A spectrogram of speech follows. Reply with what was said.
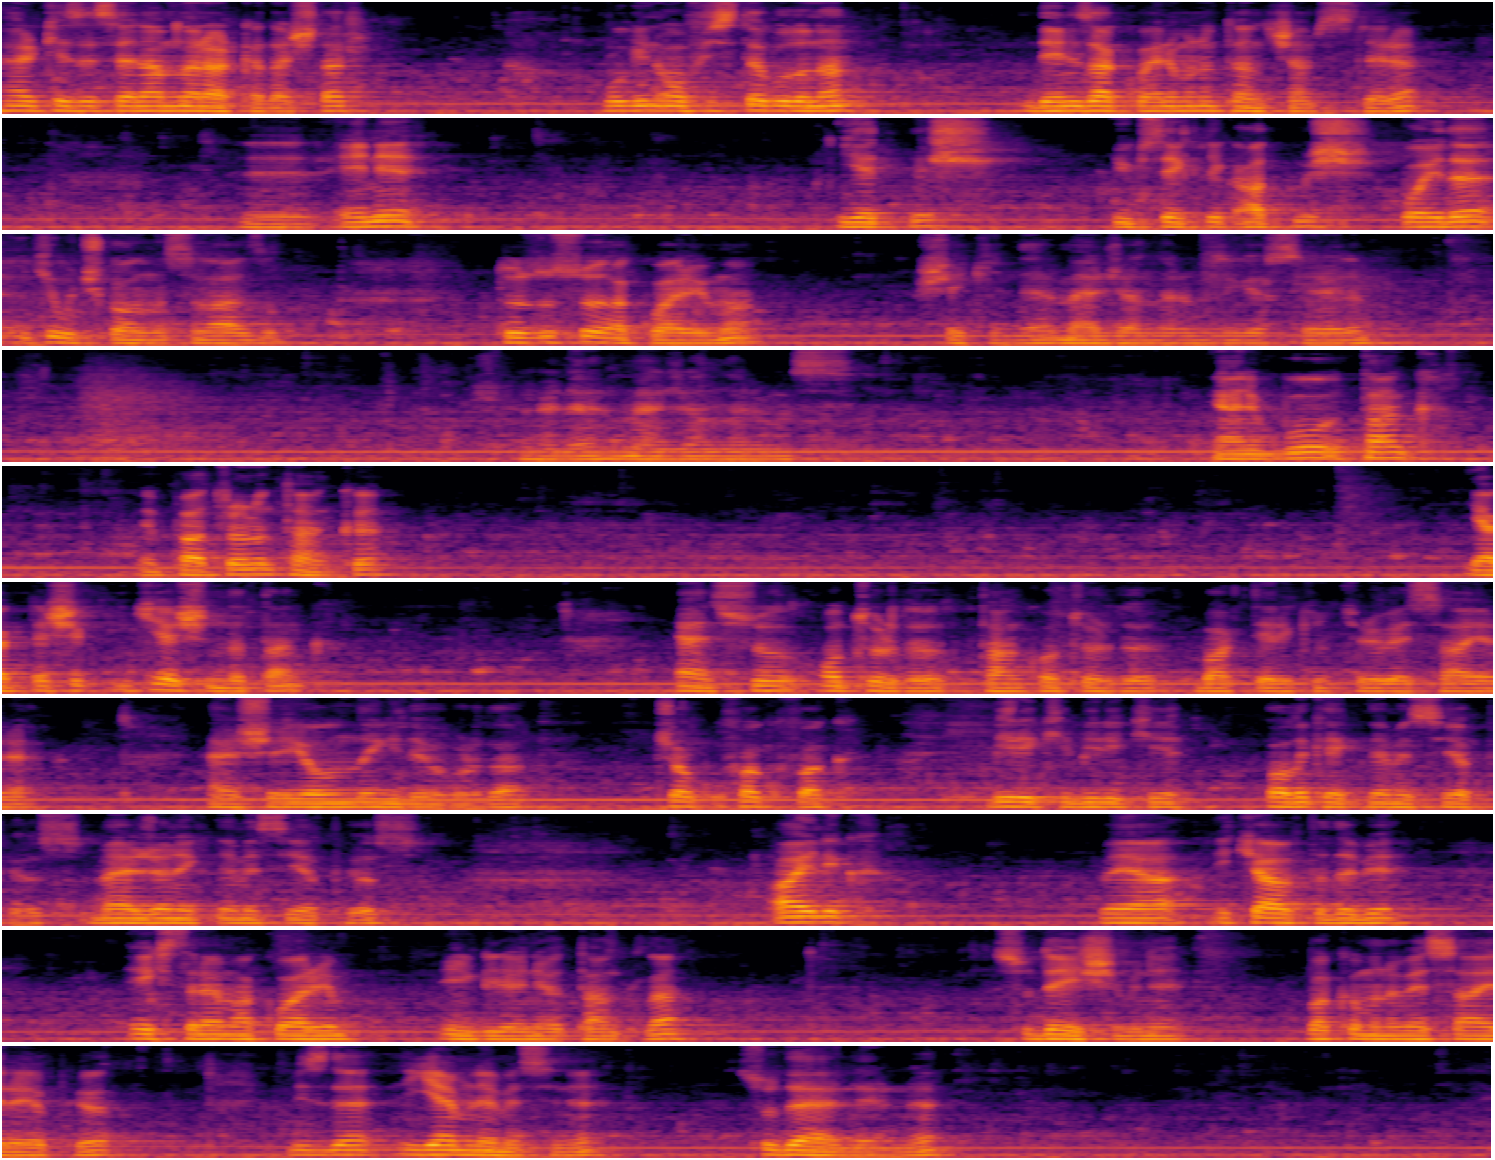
Herkese selamlar arkadaşlar. Bugün ofiste bulunan deniz akvaryumunu tanıtacağım sizlere. Ee, eni 70, yükseklik 60, boyu da 2,5 olması lazım. Tuzlu su akvaryumu. Bu şekilde mercanlarımızı gösterelim. Şöyle mercanlarımız. Yani bu tank patronun tankı. Yaklaşık 2 yaşında tank. Yani su oturdu, tank oturdu, bakteri kültürü vesaire. Her şey yolunda gidiyor burada. Çok ufak ufak 1-2 1-2 balık eklemesi yapıyoruz. Mercan eklemesi yapıyoruz. Aylık veya iki haftada bir ekstrem akvaryum ilgileniyor tankla. Su değişimini, bakımını vesaire yapıyor. Biz de yemlemesini, su değerlerini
